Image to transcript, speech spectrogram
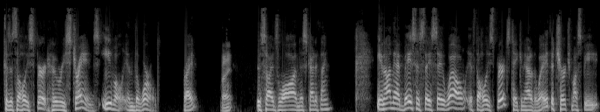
because it's the Holy Spirit who restrains evil in the world, right? Right. Besides law and this kind of thing. And on that basis, they say, well, if the Holy Spirit's taken out of the way, the church must be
